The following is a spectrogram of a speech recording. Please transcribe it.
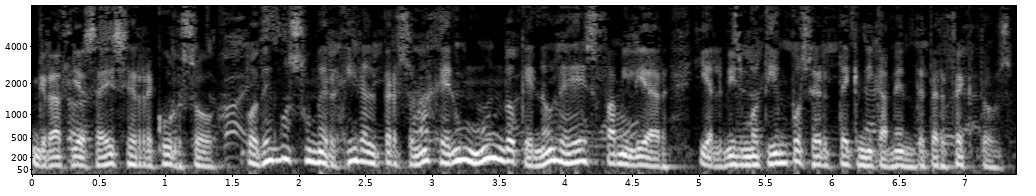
Gracias a ese recurso, podemos sumergir al personaje en un mundo que no le es familiar y al mismo tiempo ser técnicamente perfectos.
